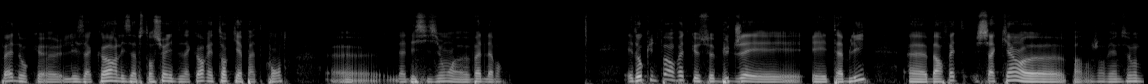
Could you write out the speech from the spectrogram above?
faits, donc les accords, les abstentions et les désaccords. Et tant qu'il n'y a pas de contre, la décision euh, va de l'avant. Et donc une fois en fait que ce budget est, établi, euh, bah, chacun, pardon, j'en reviens une seconde,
